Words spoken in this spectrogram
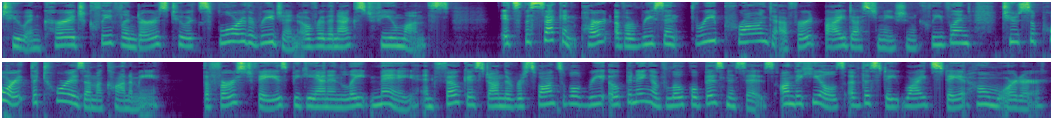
to encourage Clevelanders to explore the region over the next few months. It's the second part of a recent three pronged effort by Destination Cleveland to support the tourism economy. The first phase began in late May and focused on the responsible reopening of local businesses on the heels of the statewide stay at home order.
